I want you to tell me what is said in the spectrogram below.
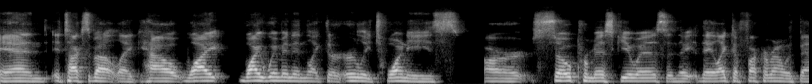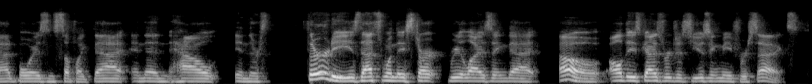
And it talks about like how why why women in like their early 20s are so promiscuous and they, they like to fuck around with bad boys and stuff like that. And then how in their 30s, that's when they start realizing that, oh, all these guys were just using me for sex.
